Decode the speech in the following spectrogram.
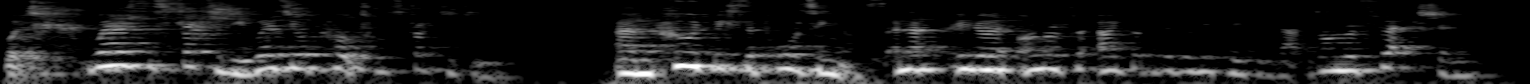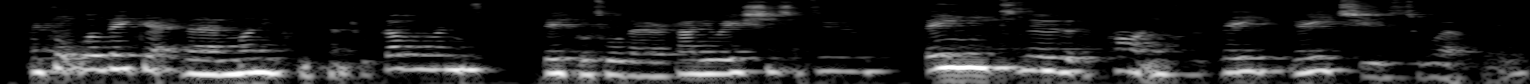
where's the strategy? Where's your cultural strategy? Um, who would be supporting us? And uh, you know, on I got a bit irritated with that. But on reflection, I thought, well, they get their money from central government. They've got all their evaluation to do. They need to know that the partners that they, they choose to work with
